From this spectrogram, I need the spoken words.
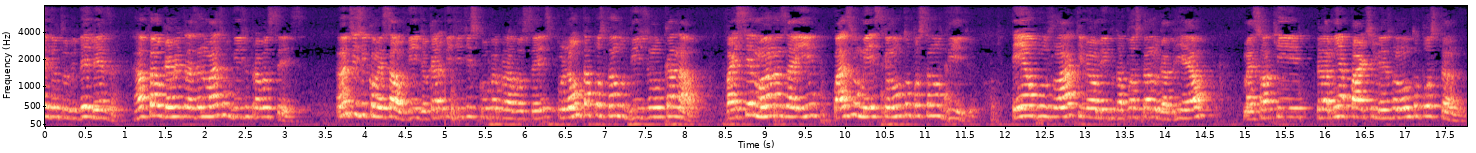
aí YouTube, beleza? Rafael Gamer trazendo mais um vídeo pra vocês. Antes de começar o vídeo, eu quero pedir desculpa pra vocês por não estar postando vídeo no canal. Faz semanas aí, quase um mês que eu não estou postando vídeo. Tem alguns lá que meu amigo está postando, o Gabriel, mas só que pela minha parte mesmo eu não estou postando.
